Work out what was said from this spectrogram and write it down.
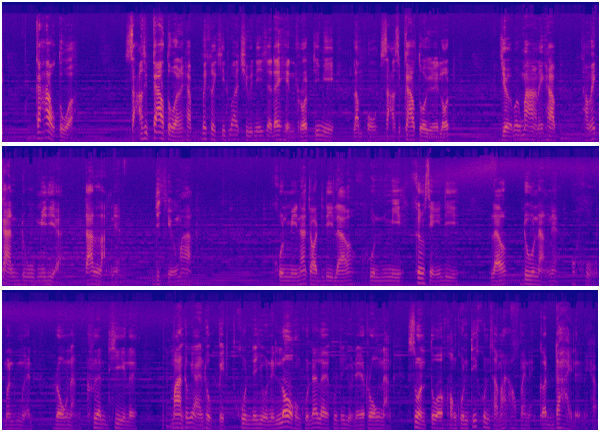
39 ตัว 39 ตัวนะครับ ไม่เคยคิดว่าชีวิตนี้จะได้เห็นรถที่มีลำโพง 39 ตัวอยู่ในรถ เยอะมากๆนะครับทำให้การดูมีเดียด้านหลังเนี่ยดีมากคุณมีหน้าจอดีๆแล้ว คุณมีเครื่องเสียงดีๆแล้วดูหนังเนี่ย โอ้โห มันเหมือนโรงหนังเคลื่อนที่เลย ม่านทุกอย่างถูกปิด คุณจะอยู่ในโลกของคุณได้เลย คุณจะอยู่ในโรงหนัง ส่วนตัวของคุณที่คุณสามารถเอาไปไหนก็ได้เลยนะครับ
